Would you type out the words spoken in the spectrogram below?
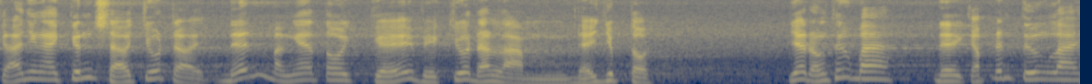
cả những ai kính sợ Chúa Trời Đến mà nghe tôi kể việc Chúa đã làm để giúp tôi. Giai đoạn thứ ba đề cập đến tương lai.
